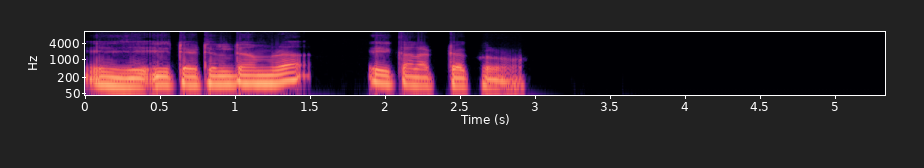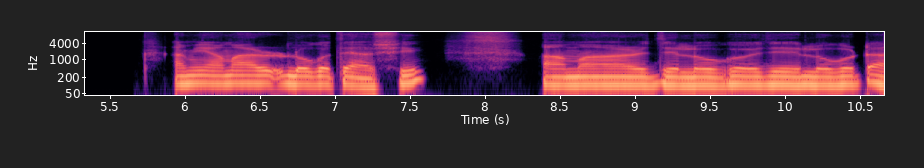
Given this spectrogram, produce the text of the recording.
এই যে এই টাইটেলটা আমরা এই কালারটা করব। আমি আমার লোগোতে আসি। আমার যে লোগো যে লোগোটা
